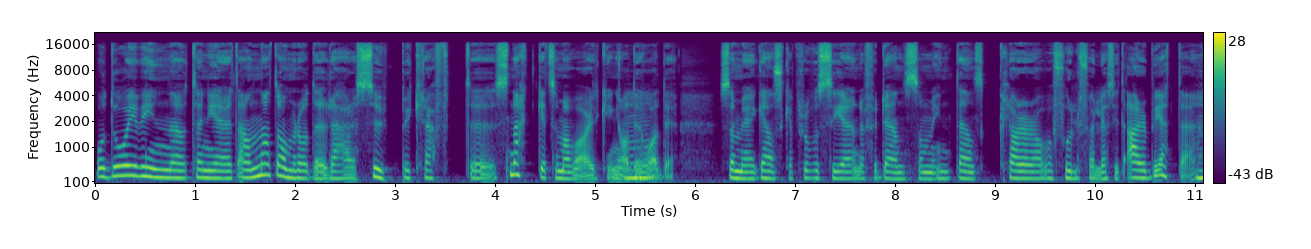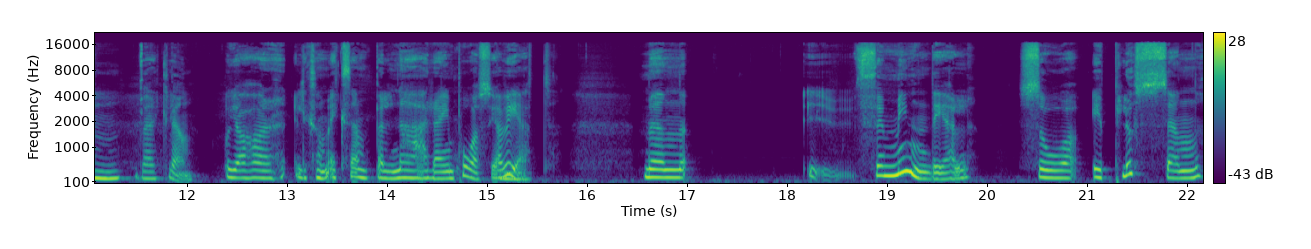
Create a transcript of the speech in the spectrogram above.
och då är vi inne och tangerar ett annat område, det här superkraftsnacket som har varit kring ADHD. Som är ganska provocerande för den som inte ens klarar av att fullfölja sitt arbete. Mm, verkligen. Och jag har liksom exempel nära inpå så jag vet. Men eh, för min del så är plussen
